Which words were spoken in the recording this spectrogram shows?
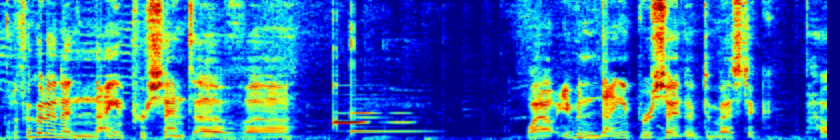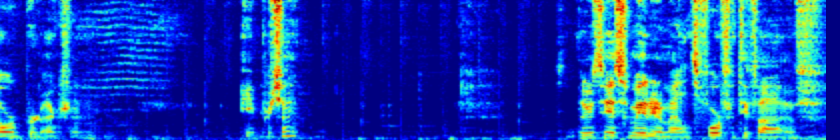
What if I go down to 9% of, uh, wow, even 9% of domestic power production? 8%? There's the estimated amount, it's 455.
